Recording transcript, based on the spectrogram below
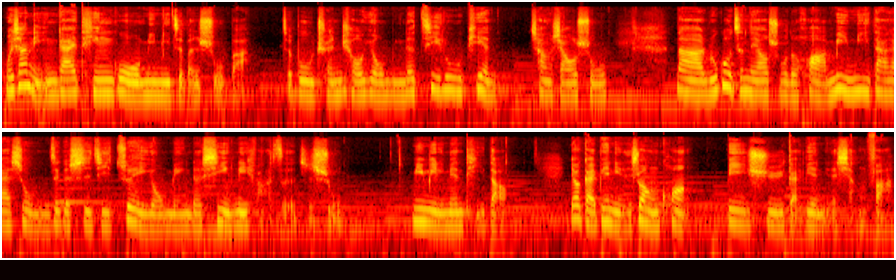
我想你应该听过《秘密》这本书吧？这部全球有名的纪录片畅销书。那如果真的要说的话，《秘密》大概是我们这个世纪最有名的吸引力法则之书。《秘密》里面提到。要改变你的状况，必须改变你的想法，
